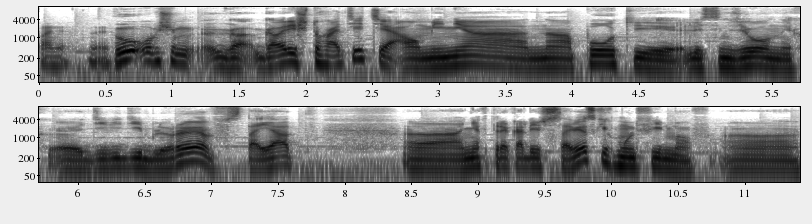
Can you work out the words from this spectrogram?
понятно. Ну, в общем, г- говорить, что хотите, а у меня на полке лицензионных э, DVD Blu-ray стоят э, некоторое количество советских мультфильмов, э,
